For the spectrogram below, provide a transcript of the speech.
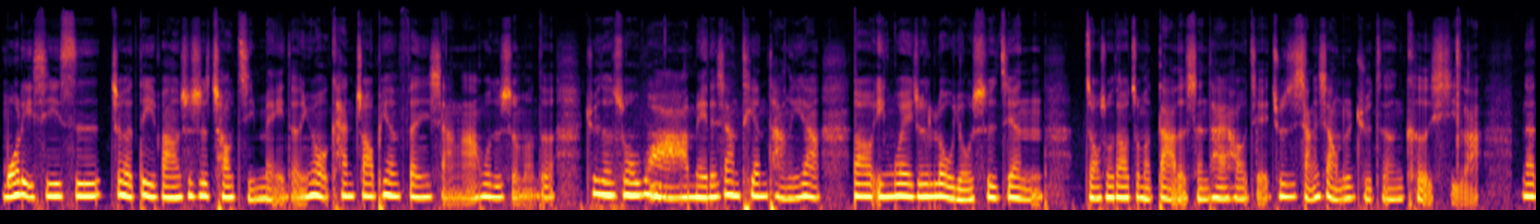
摩里西斯这个地方就是超级美的，因为我看照片分享啊或者什么的，觉得说哇，美得像天堂一样。然后因为就是漏油事件遭受到这么大的生态浩劫，就是想想都觉得很可惜啦。那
